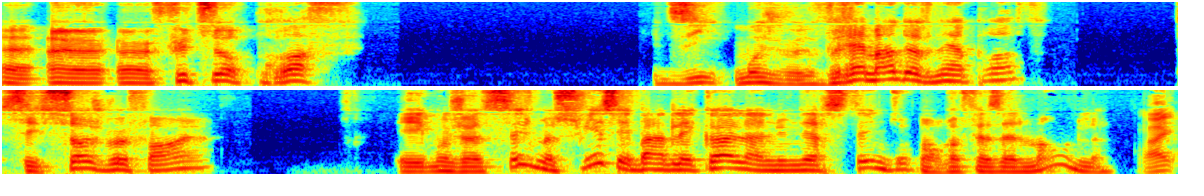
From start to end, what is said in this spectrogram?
euh, un, un, futur prof dit, moi, je veux vraiment devenir prof, c'est ça que je veux faire. Et moi, je le sais, je me souviens, ces bancs de l'école à l'université, nous autres, on refaisait le monde. Là. Ouais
